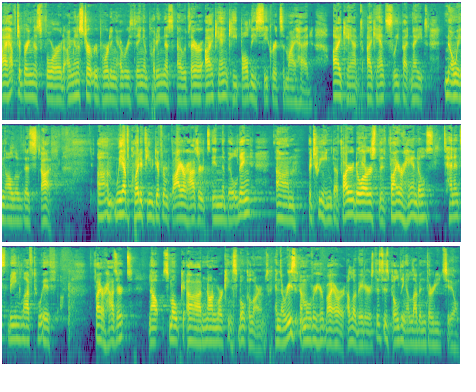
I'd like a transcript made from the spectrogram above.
I have to bring this forward. I'm going to start reporting everything and putting this out there. I can't keep all these secrets in my head. I can't. I can't sleep at night knowing all of this stuff. Um, we have quite a few different fire hazards in the building um, between the fire doors, the fire handles, tenants being left with fire hazards, now smoke, uh, non-working smoke alarms. And the reason I'm over here by our elevators, this is building 1132.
